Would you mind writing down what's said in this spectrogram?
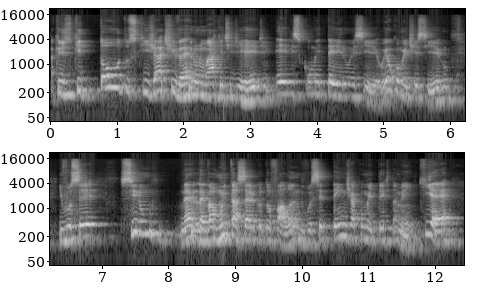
acredito que todos que já tiveram no marketing de rede, eles cometeram esse erro. Eu cometi esse erro e você, se não né, levar muito a sério o que eu estou falando, você tende a cometer também, que é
